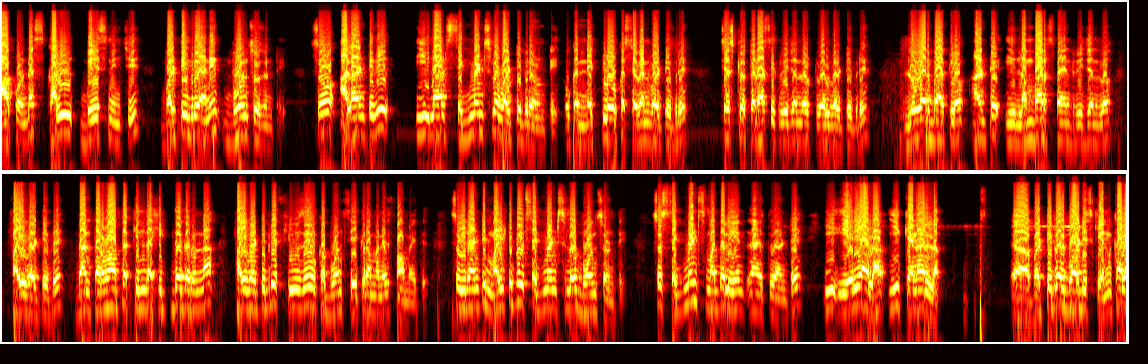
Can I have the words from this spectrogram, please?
కాకుండా స్కల్ బేస్ నుంచి వర్టిబ్రే అని బోన్స్ ఉంటాయి. సో అలాంటివి ఇలా సెగ్మెంట్స్లో వర్టిబ్రే ఉంటాయి. ఒక నెక్లో ఒక సెవెన్ వర్టిబ్రే చెస్ట్లో థెరాసిక్ రీజన్లో ట్వెల్వ్ వర్టిబ్రే లోవర్ బ్యాక్లో అంటే ఈ లంబార్ స్పైన్ రీజన్లో ఫైవ్ వర్టిబ్రే దాని తర్వాత కింద హిప్ దగ్గర ఉన్న ఫైవ్ వర్టిబ్రే ఫ్యూజ్ అయ్యి ఒక బోన్ సేక్రమ్ అనేది ఫామ్ అవుతుంది. సో ఇలాంటి మల్టిపుల్ సెగ్మెంట్స్లో బోన్స్ ఉంటాయి. సో సెగ్మెంట్స్ మధ్యలో ఏం అవుతుందంటే ఈ ఏరియాలో ఈ కెనాల్ వర్టికల్ బాడీస్కి వెనకాల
